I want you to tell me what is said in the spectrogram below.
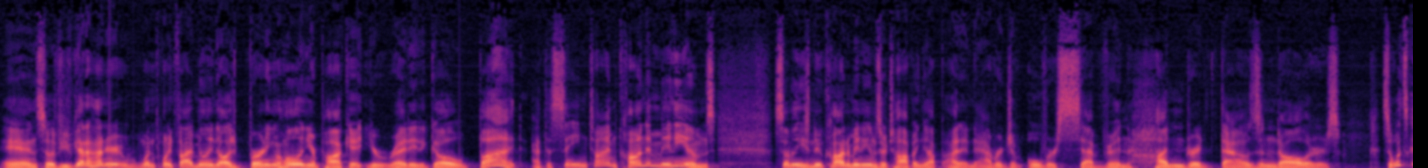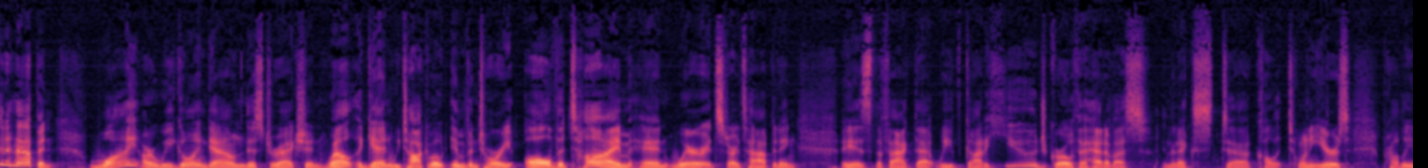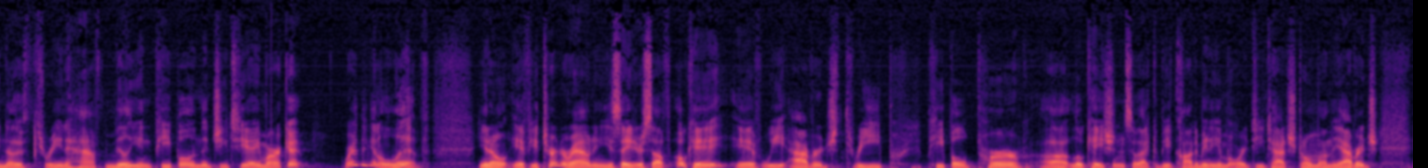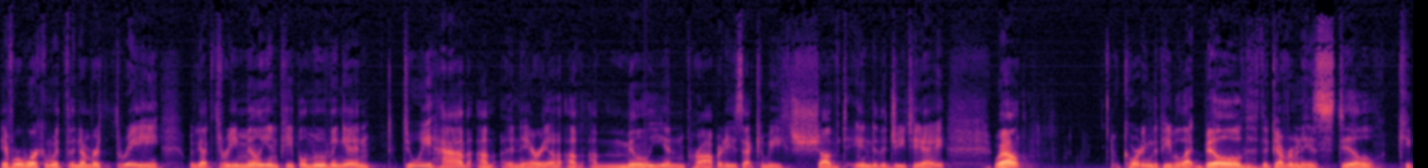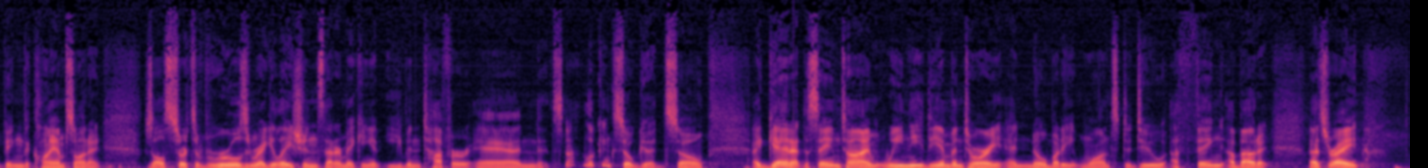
And so if you've got 100 1.5 million dollars burning a hole in your pocket, you're ready to go. But at the same time, condominiums some of these new condominiums are topping up at an average of over $700,000. So, what's going to happen? Why are we going down this direction? Well, again, we talk about inventory all the time, and where it starts happening is the fact that we've got a huge growth ahead of us in the next, uh, call it 20 years, probably another three and a half million people in the GTA market. Where are they going to live? You know, if you turn around and you say to yourself, okay, if we average three people per uh, location, so that could be a condominium or a detached home on the average. If we're working with the number three, we've got three million people moving in. Do we have um, an area of a million properties that can be shoved into the GTA? Well, according to people that build, the government is still keeping the clamps on it. There's all sorts of rules and regulations that are making it even tougher, and it's not looking so good. So, again, at the same time, we need the inventory, and nobody wants to do a thing about it. That's right.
